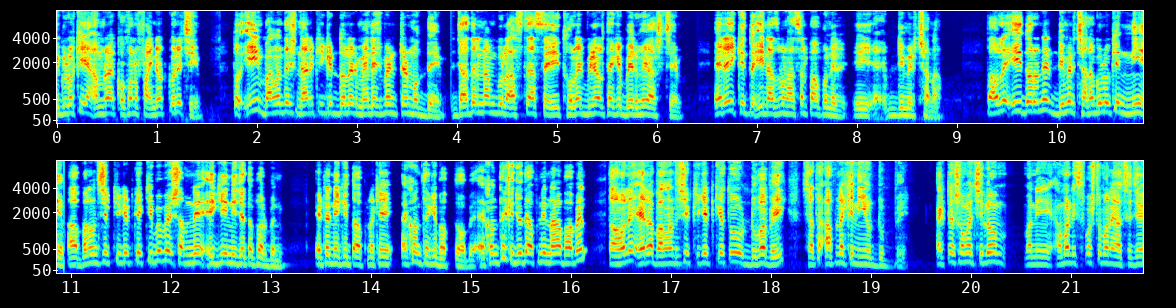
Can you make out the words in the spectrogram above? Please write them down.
এগুলো কি আমরা কখনো ফাইন্ড আউট করেছি? তো এই বাংলাদেশ নারী ক্রিকেট দলের ম্যানেজমেন্টের মধ্যে যাদের নামগুলো আস্তে আস্তে এই থলের বিড়াল থেকে বের হয়ে আসছে, এরাই কিন্তু এই নাজমুল হাসান পাপনের এই ডিমের ছানা। তাহলে এই ধরনের ডিমের ছানাগুলোকে নিয়ে বাংলাদেশের ক্রিকেটকে কীভাবে সামনে এগিয়ে নিয়ে যেতে পারবেন? এটা নিয়ে কিন্তু আপনাকে এখন থেকে ভাবতে হবে। এখন থেকে যদি আপনি না ভাবেন, তাহলে এরা বাংলাদেশের ক্রিকেটকে তো ডুবাবেই, সাথে আপনাকে নিয়েও ডুববে। একটা সময় ছিল মানে আমার স্পষ্ট মনে আছে যে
